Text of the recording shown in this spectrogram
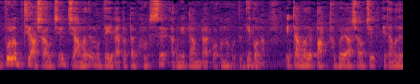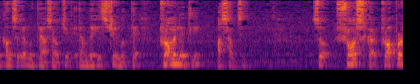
উপলব্ধি আসা উচিত যে আমাদের মধ্যে এই ব্যাপারটা ঘটছে এবং এটা আমরা কখনো হতে দিব না। এটা আমাদের পাঠ্য বইয়ে আসা উচিত, এটা আমাদের কালচারের মধ্যে আসা উচিত, এটা আমাদের হিস্ট্রির মধ্যে প্রমিনেন্টলি আসা উচিত। সো সংস্কার প্রপার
